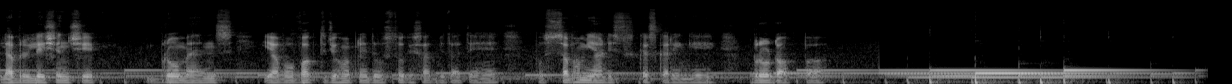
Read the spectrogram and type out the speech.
Love relationship ब्रोमैंस या वो वक्त जो हम अपने दोस्तों के साथ बिताते हैं, वो सब हम यहाँ डिस्कस करेंगे ब्रो टॉक पर।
